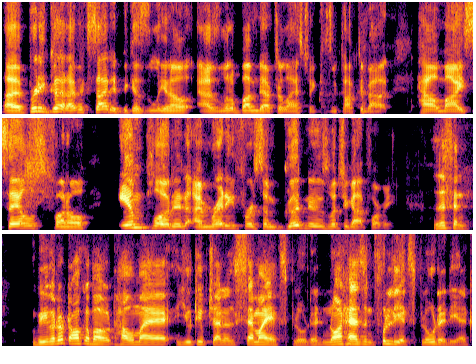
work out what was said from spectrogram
uh, pretty good. I'm excited because you know I was a little bummed after last week because we talked about how my sales funnel imploded. I'm ready for some good news. What you got for me? Listen, we're going to talk about how my YouTube channel semi exploded. Not hasn't fully exploded yet,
